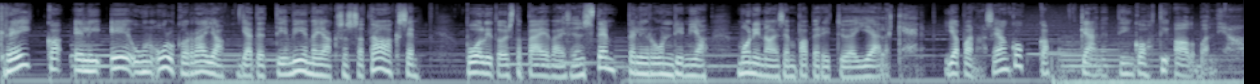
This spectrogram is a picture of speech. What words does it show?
Kreikka eli EUn ulkoraja jätettiin viime jaksossa taakse puolitoista päiväisen stemppelirundin ja moninaisen paperityön jälkeen. Ja Panasean kokka käännettiin kohti Albaniaa.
